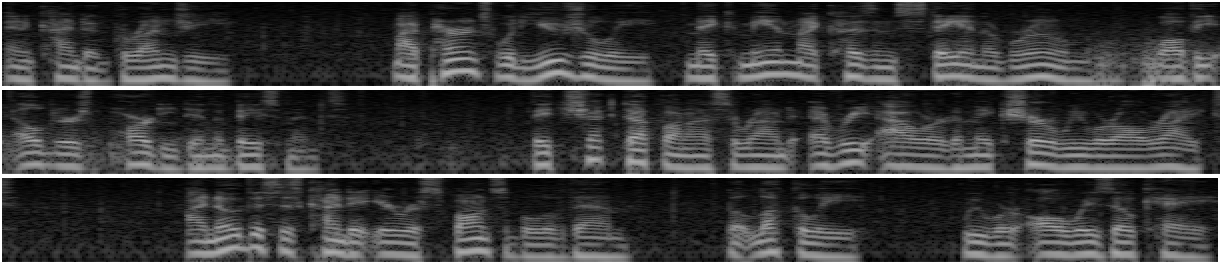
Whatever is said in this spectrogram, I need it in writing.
and kinda grungy. My parents would usually make me and my cousins stay in the room while the elders partied in the basement. They checked up on us around every hour to make sure we were all right. I know this is kinda irresponsible of them, but luckily, we were always okay.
